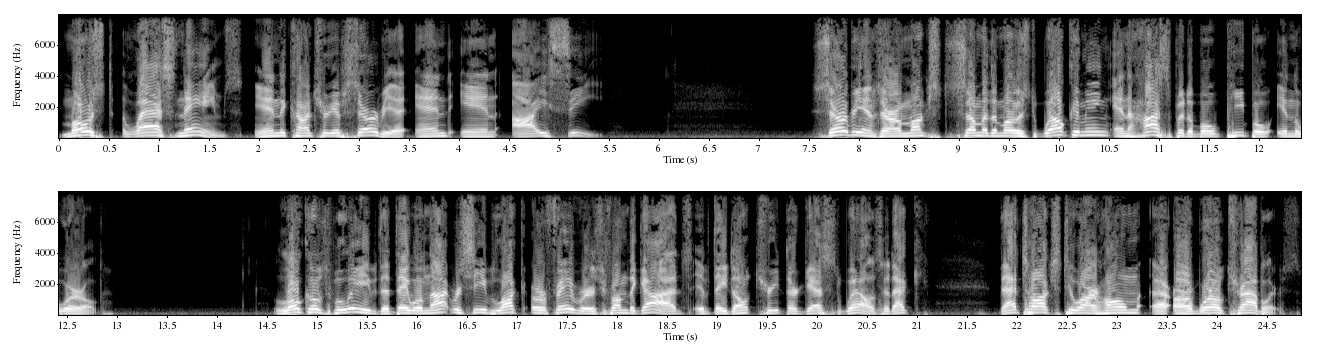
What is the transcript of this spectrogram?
most last names in the country of Serbia end in IC. Serbians are amongst some of the most welcoming and hospitable people in the world. Locals believe that they will not receive luck or favors from the gods if they don't treat their guests well. So that that talks to our home uh, our world travelers.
